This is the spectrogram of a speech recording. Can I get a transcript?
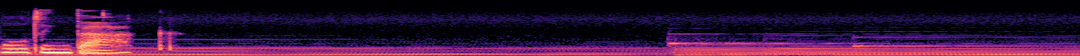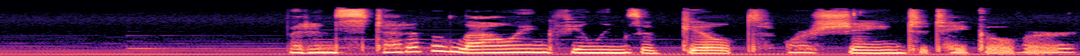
holding back But instead of allowing feelings of guilt or shame to take over,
